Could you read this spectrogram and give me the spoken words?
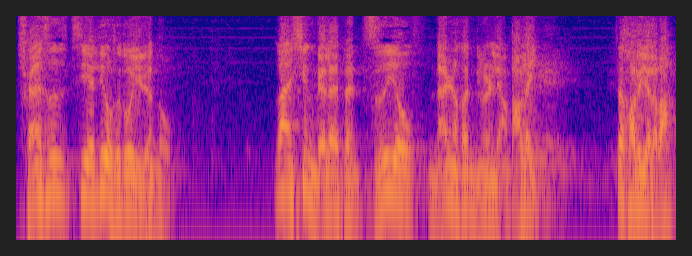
全世界六十多亿人口，按性别来分，只有男人和女人两大类，这好理解了吧？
